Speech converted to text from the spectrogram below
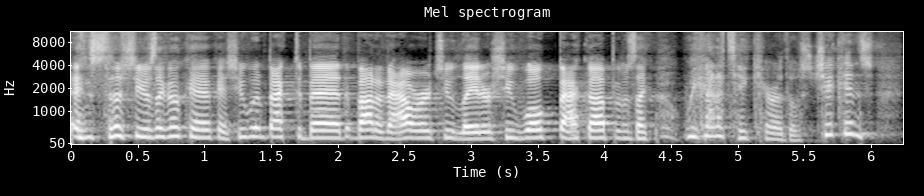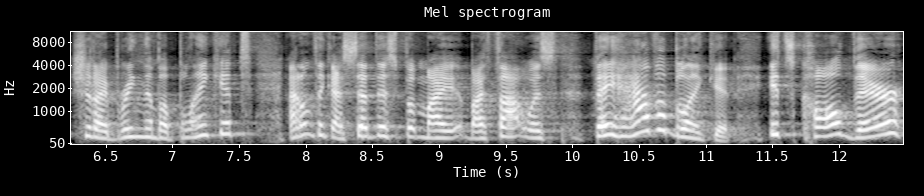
And so she was like, okay, okay. She went back to bed. About an hour or two later, she woke back up and was like, we got to take care of those chickens. Should I bring them a blanket? I don't think I said this, but my, my thought was, they have a blanket. It's called their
